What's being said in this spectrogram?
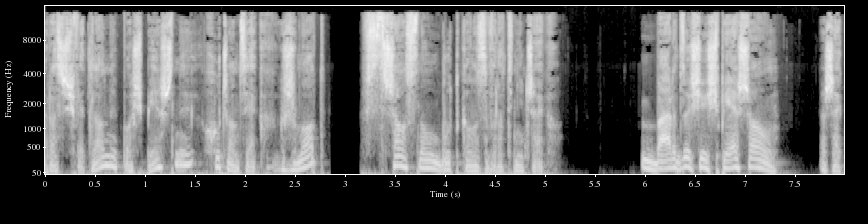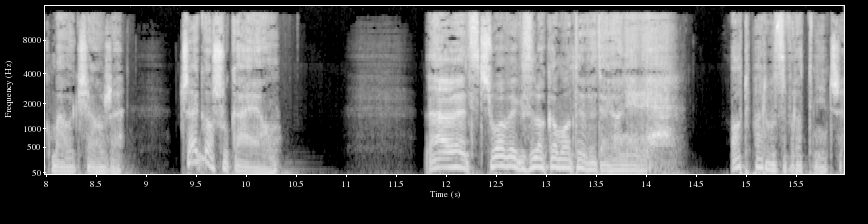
Rozświetlony, pośpieszny, hucząc jak grzmot, wstrząsnął budką zwrotniczego. Bardzo się śpieszą, rzekł mały książę. Czego szukają? Nawet człowiek z lokomotywy tego nie wie. Odparł zwrotniczy.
